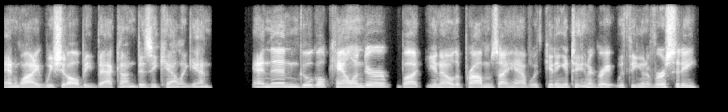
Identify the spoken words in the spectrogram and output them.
and why we should all be back on BusyCal again. And then Google Calendar, but you know, the problems I have with getting it to integrate with the university.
